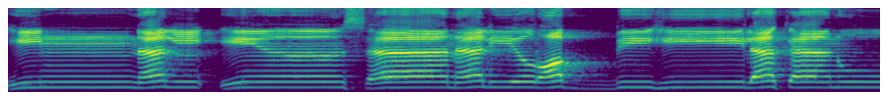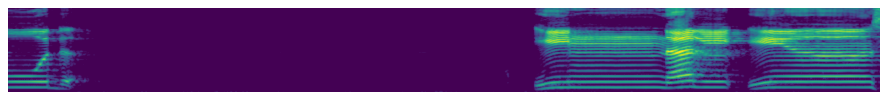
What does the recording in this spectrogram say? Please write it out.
ان الانسان لربه لكنود ان الانسان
